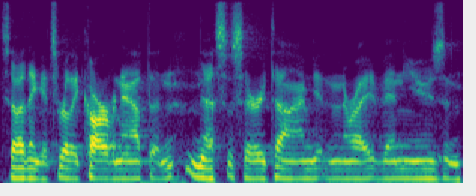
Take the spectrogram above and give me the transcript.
So I think it's really carving out the necessary time, getting in the right venues, and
